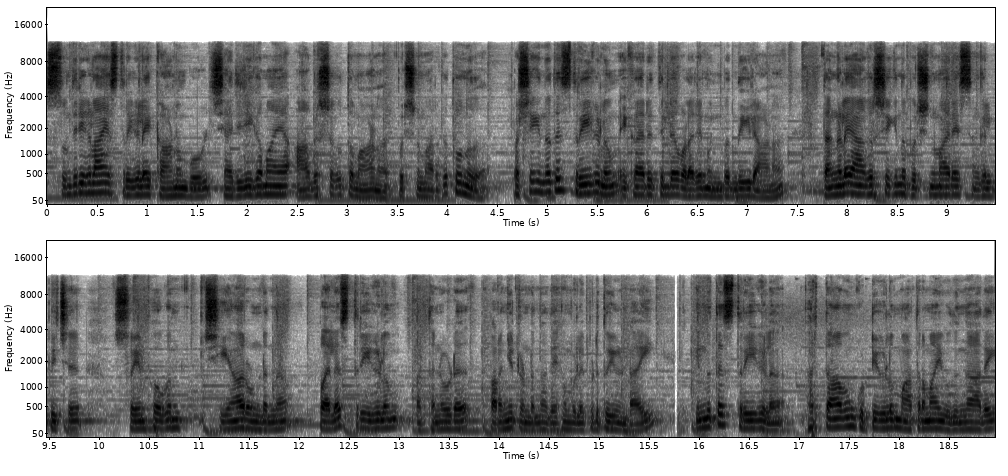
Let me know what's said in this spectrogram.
സുന്ദരികളായ സ്ത്രീകളെ കാണുമ്പോൾ ശാരീരികമായ ആകർഷകത്വമാണ് പുരുഷന്മാർക്ക് തോന്നുന്നത്. പക്ഷേ ഇന്നത്തെ സ്ത്രീകളും ഇക്കാര്യത്തിൽ വളരെ മുൻപന്തിയിലാണ്. തങ്ങളെ ആകർഷിക്കുന്ന പുരുഷന്മാരെ സങ്കല്പിച്ച് സ്വയംഭോഗം ചെയ്യാറുണ്ടെന്ന് പല സ്ത്രീകളും തന്നോട് പറഞ്ഞിട്ടുണ്ടെന്ന് അദ്ദേഹം വെളിപ്പെടുത്തുകയുണ്ടായി. ഇന്നത്തെ സ്ത്രീകൾ ഭർത്താവും കുട്ടികളും മാത്രമായി ഒതുങ്ങാതെ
